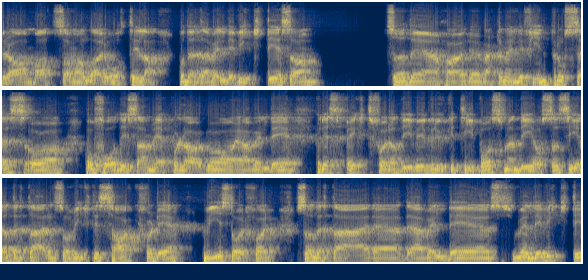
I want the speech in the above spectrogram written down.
bra mat som alle har råd til. Og dette er veldig viktig. Så, så, det har vært en veldig fin prosess å, å, få disse med på laget. og Jeg har veldig respekt for at de vil bruke tid på oss, men de også sier at dette er en så viktig sak for det vi står for. Så dette er, eh, det er veldig, veldig viktig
